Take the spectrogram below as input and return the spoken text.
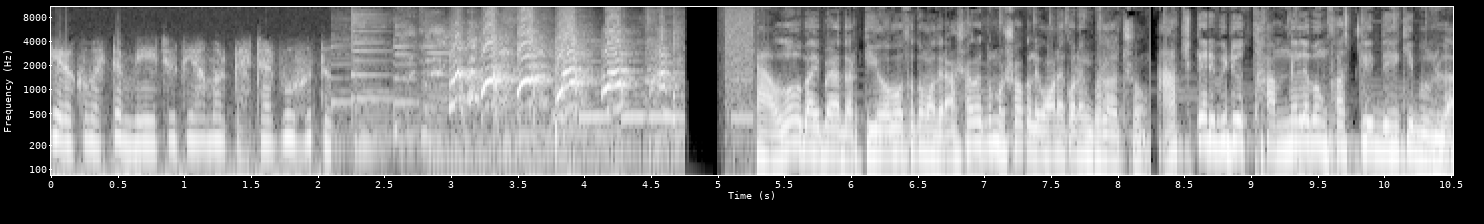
এরকম একটা মেয়ে যদি আমার ব্যাটার বউ হতো। হ্যালো ভাই ব্রাদার কি অবস্থা তোমাদের? আশা করি তোমরা সকলে অনেক অনেক ভালো আছো। আজকের ভিডিও থামনেল এবং ফার্স্ট ক্লিপ দেখে কি বুঝলা?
